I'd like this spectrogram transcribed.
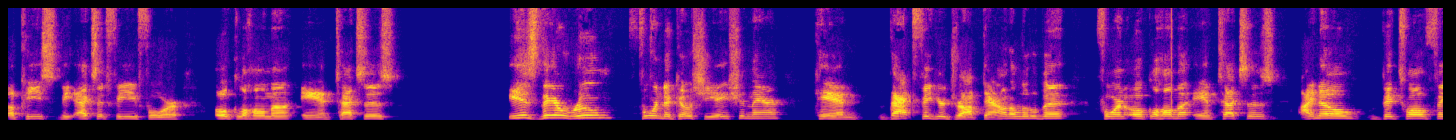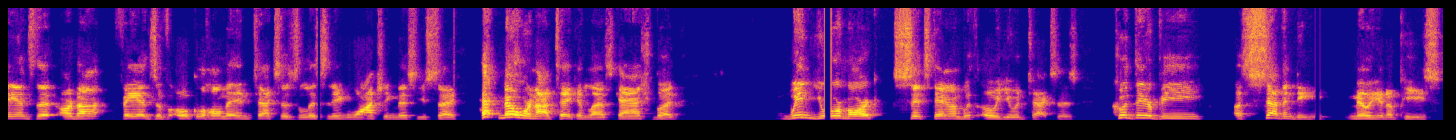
a piece, the exit fee for Oklahoma and Texas. Is there room for negotiation there? Can that figure drop down a little bit for an Oklahoma and Texas? I know Big 12 fans that are not fans of Oklahoma and Texas listening, watching this, you say, heck no, we're not taking less cash. But when Yormark sits down with OU and Texas, could there be a 70 million apiece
